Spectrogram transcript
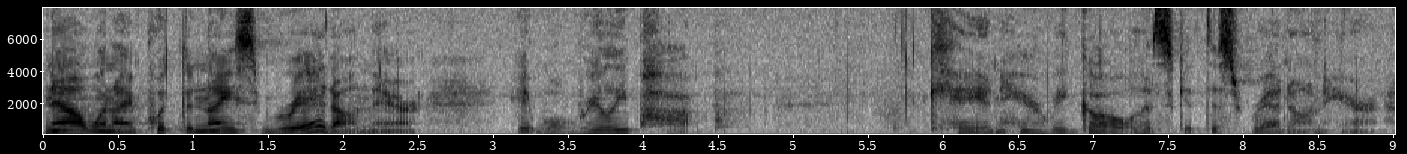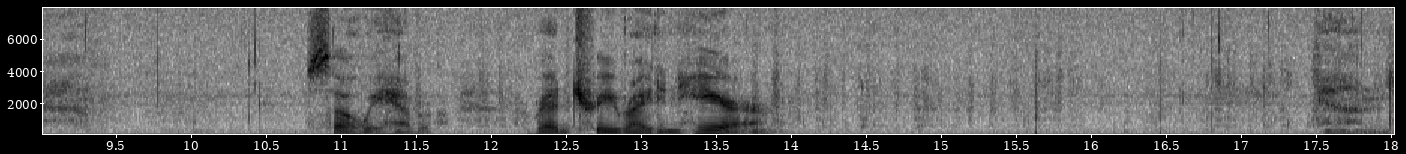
Now when I put the nice red on there, it will really pop. Okay, and here we go. Let's get this red on here. So we have a red tree right in here. And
